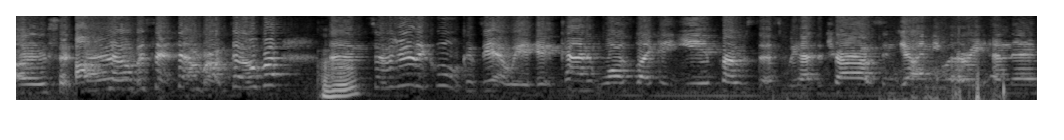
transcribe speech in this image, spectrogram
Oh, September. October, September, October. Mhm. Um, so it was really cool. Because yeah, we, it kind of was like a year process. We had the tryouts in January, and then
